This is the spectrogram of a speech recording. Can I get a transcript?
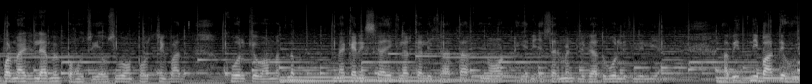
ऊपर मेरी लैब में पहुँच गया। उसके वहाँ पहुँचने के बाद खोल के वहाँ मतलब मैकेनिक्स का एक लड़का लिख रहा था, नोट, यानी असाइनमेंट लिख रहा था, वो लिख ले लिया। अभी इतनी बातें हुई।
